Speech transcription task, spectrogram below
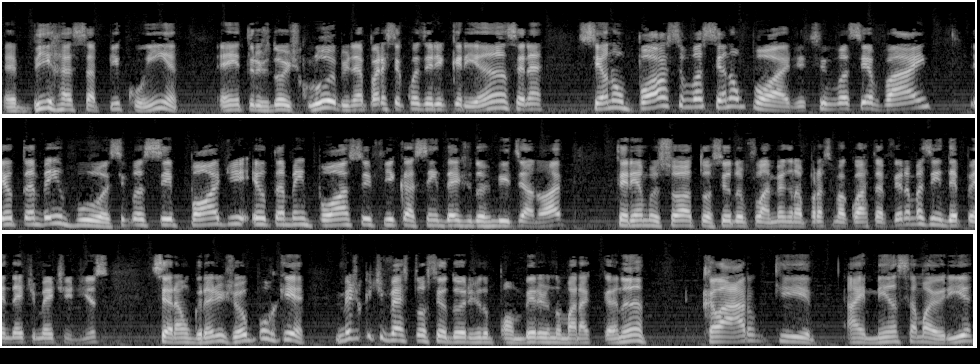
é, birra, essa picuinha entre os dois clubes, né? Parece coisa de criança, né? Se eu não posso, você não pode. Se você vai, eu também vou. Se você pode, eu também posso e fica assim desde 2019. Teremos só a torcida do Flamengo na próxima quarta-feira, mas independentemente disso, será um grande jogo, porque mesmo que tivesse torcedores do Palmeiras no Maracanã, claro que a imensa maioria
